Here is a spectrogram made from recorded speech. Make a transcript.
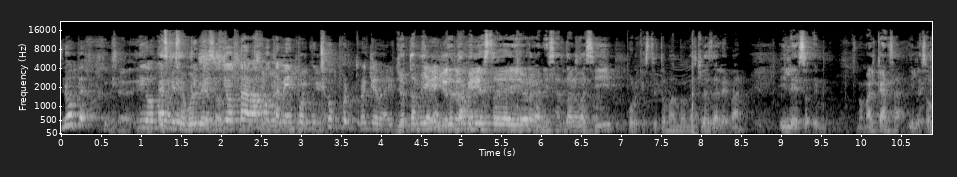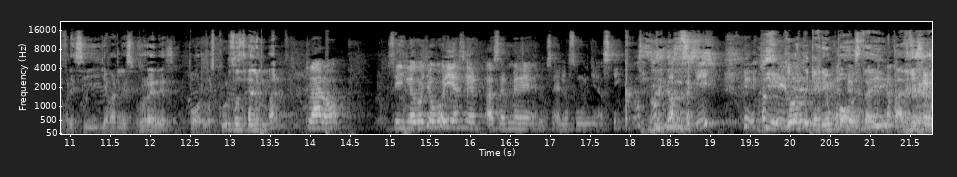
No, pero O sea, digo, es bueno, que se vuelve yo, eso. yo trabajo vuelve también por mucho por trueque. ¿verdad? Yo también, yo Yo también también. estoy ahí organizando algo así porque estoy tomando unas clases de alemán y les eh, no me alcanza y les ofrecí llevarles sus redes por los cursos de alemán. Claro. Sí, luego yo voy a, hacer, a hacerme, no sé, las uñas y cosas así. Y Así cómo les- te caería un post ahí padrísimo.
